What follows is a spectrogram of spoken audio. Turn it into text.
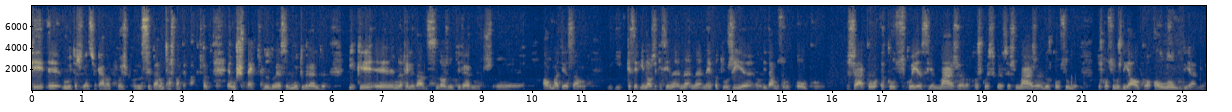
que eh, muitas vezes acaba depois por necessitar um transplante hepático. Portanto, é um espectro de doença muito grande e que, eh, na realidade, se nós não tivermos eh, alguma atenção, e, quer dizer, e nós aqui sim na, na, na hepatologia lidamos um pouco já com a consequência major, com as consequências major do consumo, dos consumos de álcool ao longo de anos,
